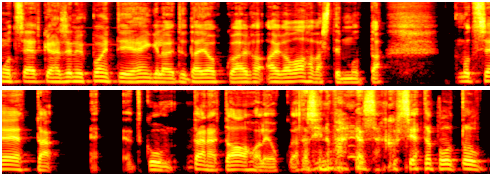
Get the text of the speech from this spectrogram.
mutta se, että kyllähän se nyt pointti henkilöityy tämä joukkue aika, aika vahvasti, mutta, mutta se, että että kun tämä näyttää ahl siinä vaiheessa, kun sieltä puuttuu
